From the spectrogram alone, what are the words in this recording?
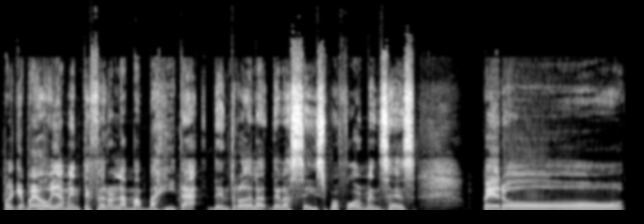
Porque pues obviamente fueron las más bajitas dentro de, la- de las seis performances. Pero...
